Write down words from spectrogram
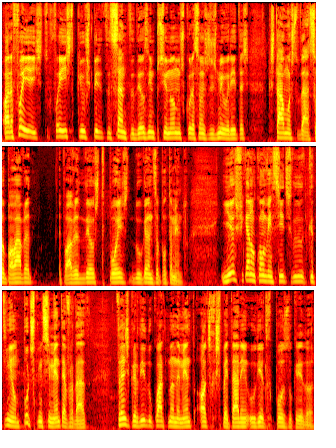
Ora, foi isto, foi isto que o Espírito Santo de Deus impressionou nos corações dos mileritas que estavam a estudar a sua palavra, a palavra de Deus, depois do grande desapontamento. E eles ficaram convencidos de que tinham, por desconhecimento, é verdade, transgredido o quarto mandamento ao desrespeitarem o dia de repouso do Criador.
